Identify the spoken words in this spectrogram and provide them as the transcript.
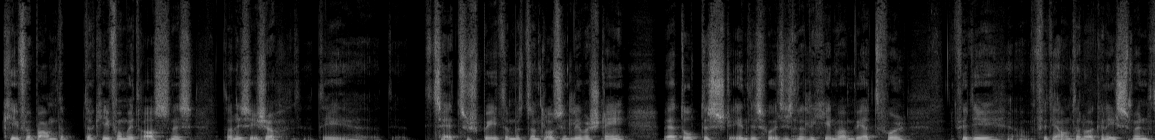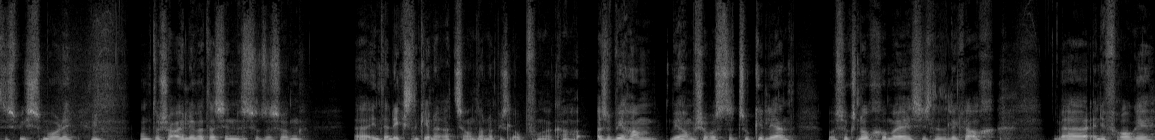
Käferbaum der, der Käfer mal draußen ist, dann ist eh schon die, die Zeit zu spät, da muss dann lass ihn lieber stehen, weil ein totes stehendes Holz ist natürlich enorm wertvoll für die, für die anderen Organismen, das wissen wir alle. Hm. Und da schaue ich lieber, dass ich ihn sozusagen äh, in der nächsten Generation dann ein bisschen abfangen kann. Also wir haben, wir haben schon was dazugelernt, aber ich sag's noch einmal, es ist natürlich auch äh, eine Frage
